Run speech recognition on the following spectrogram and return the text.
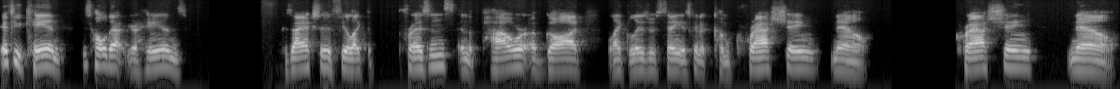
if you can, just hold out your hands because I actually feel like the presence and the power of God, like Liz was saying, is going to come crashing now. Crashing now.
